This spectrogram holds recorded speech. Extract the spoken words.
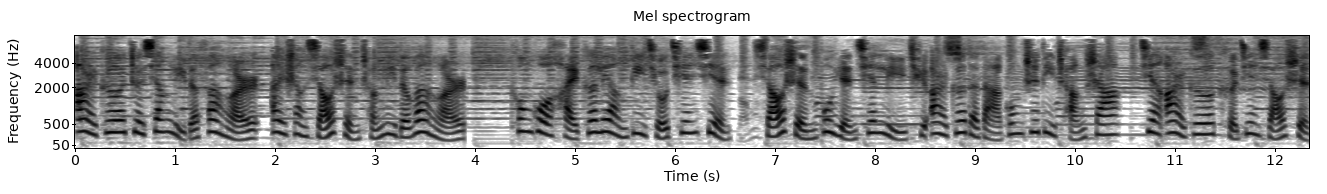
二哥这乡里的范儿爱上小沈城里的万儿，通过海哥亮地球牵线，小沈不远千里去二哥的打工之地长沙见二哥，可见小沈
